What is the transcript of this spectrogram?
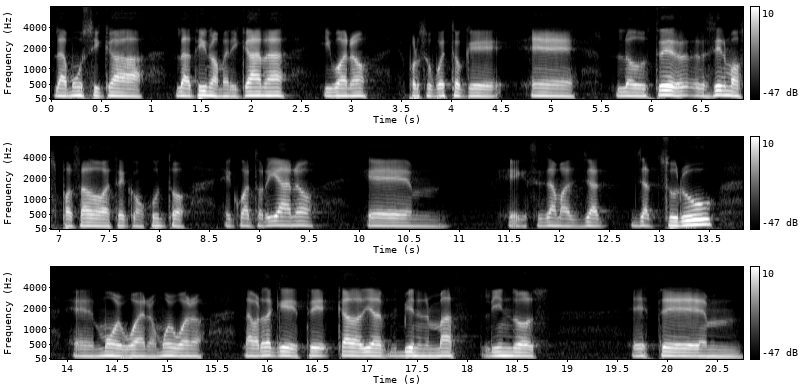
la música latinoamericana y bueno, por supuesto que lo de ustedes, recién hemos pasado a este conjunto ecuatoriano em, eh, que se llama Yatsuru, eh, muy bueno, muy bueno. La verdad que este, cada día vienen más lindos. Este, em,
